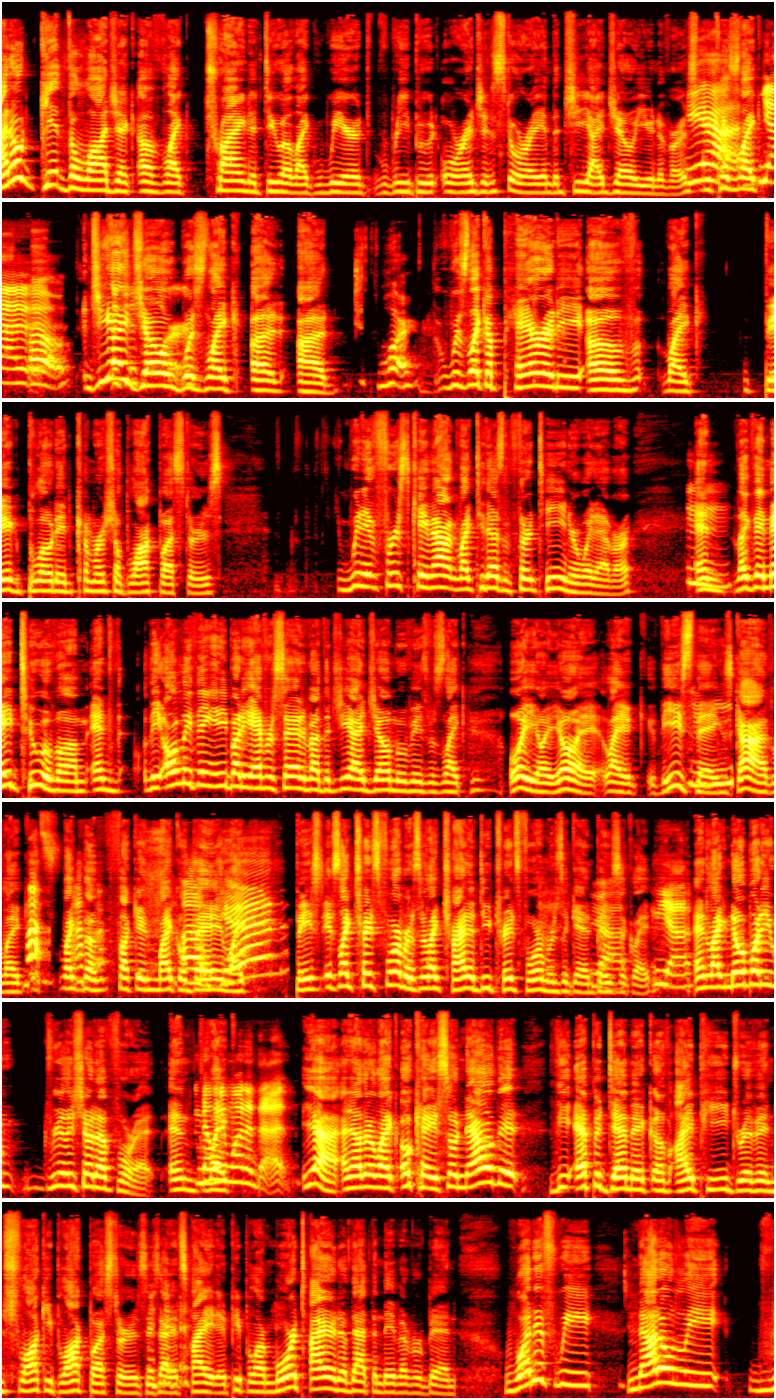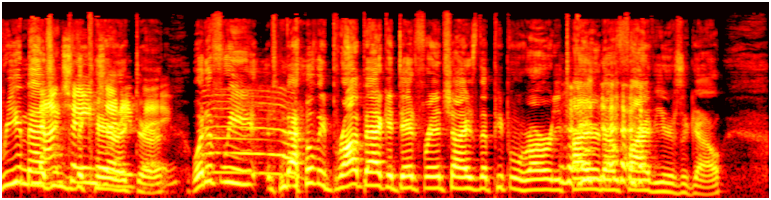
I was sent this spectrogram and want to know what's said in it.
I don't get the logic of like trying to do a like weird reboot origin story in the GI Joe universe Yeah. because like Yeah. Oh, GI Joe war. was like a, a war. was like a parody of like big bloated commercial blockbusters when it first came out in like 2013 or whatever Mhm. and like they made two of them and the only thing anybody ever said about the gi joe movies was like oi oi oi like these mm-hmm. things god like it's like the fucking michael bay Again? like based it's like transformers they're like trying to do transformers again Yeah. basically yeah. and like nobody really showed up for it and Nobody like, wanted that. yeah, and now they're like, okay, so now that the epidemic of IP driven schlocky blockbusters is at its height and people are more tired of that than they've ever been, what if we not only reimagined the character, anything. what if we ah. not only brought back a dead franchise that people were already tired of five years ago,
